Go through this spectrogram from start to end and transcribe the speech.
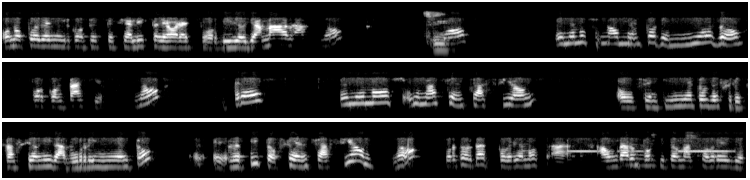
o no pueden ir con su especialista y ahora es por videollamada, ¿no? Sí. Tenemos un aumento de miedo por contagio, ¿no? Tres, tenemos una sensación o sentimientos de frustración y de aburrimiento. Eh, repito, sensación, ¿no? Por lo podríamos ahondar un poquito más sobre ello.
